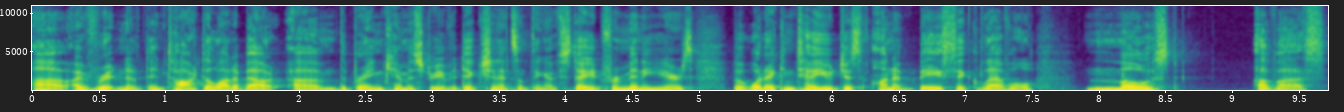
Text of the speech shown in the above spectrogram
Uh, I've written and talked a lot about um, the brain chemistry of addiction. It's something I've studied for many years. But what I can tell you, just on a basic level, most of us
